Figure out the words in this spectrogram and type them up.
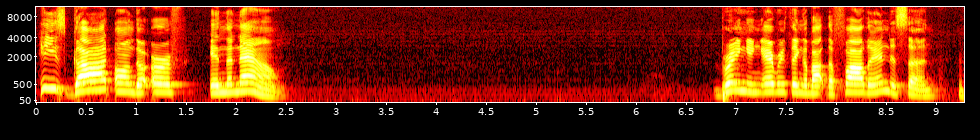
He's God on the earth in the now. Bringing everything about the Father and the Son.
